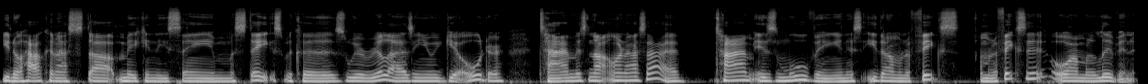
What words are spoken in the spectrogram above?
you know, how can I stop making these same mistakes? Because we're realizing when we get older, time is not on our side. Time is moving, and it's either I'm gonna fix, I'm gonna fix it, or I'm gonna live in it.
